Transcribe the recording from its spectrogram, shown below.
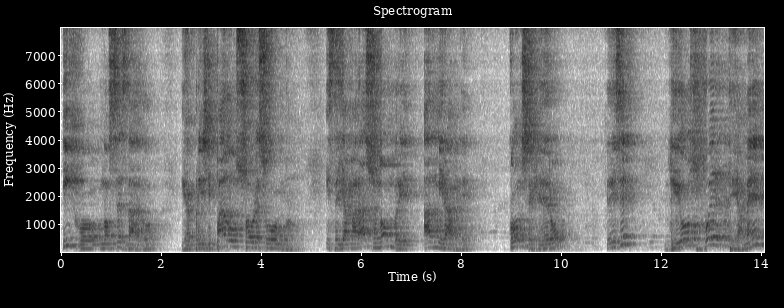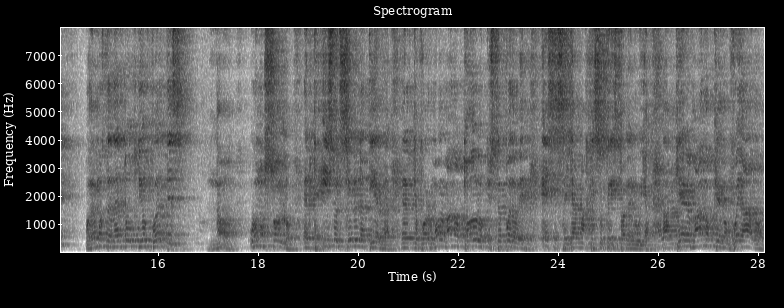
hijo nos es dado, y el principado sobre su hombro, y se llamará su nombre admirable, consejero, ¿qué dice? Dios fuerte, amén. ¿Podemos tener dos Dios fuertes? No, uno solo, el que hizo el cielo y la tierra, el que formó, hermano, todo lo que usted puede ver. Ese se llama Jesucristo, aleluya. Aquel hermano que nos fue dado,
